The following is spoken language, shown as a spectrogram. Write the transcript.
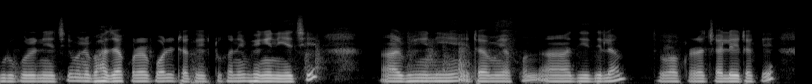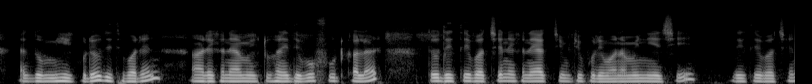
গুঁড়ো করে নিয়েছি। মানে ভাজা করার পর এটাকে একটুখানি ভেঙে নিয়েছি। আর ভেঙে নিয়ে এটা আমি এখন দিয়ে দিলাম। তো আপনারা চাইলে এটাকে একদম মিহি করেও দিতে পারেন। আর এখানে আমি একটুখানি দেবো ফুড কালার তো দেখতেই পাচ্ছেন এখানে এক চিমটি পরিমাণ আমি নিয়েছি। দেখতে পাচ্ছেন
